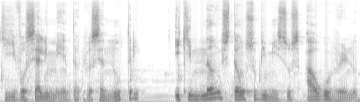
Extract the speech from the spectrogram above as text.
que você alimenta, que você nutre e que não estão submissos ao governo,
